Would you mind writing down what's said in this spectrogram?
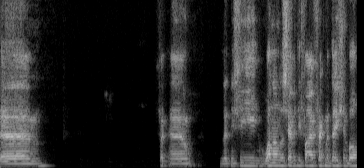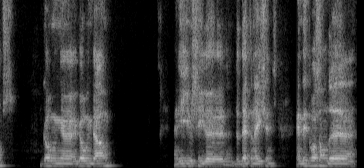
Um, uh, let me see, 175 fragmentation bombs going uh, going down. And here you see the the detonations, and it was on the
